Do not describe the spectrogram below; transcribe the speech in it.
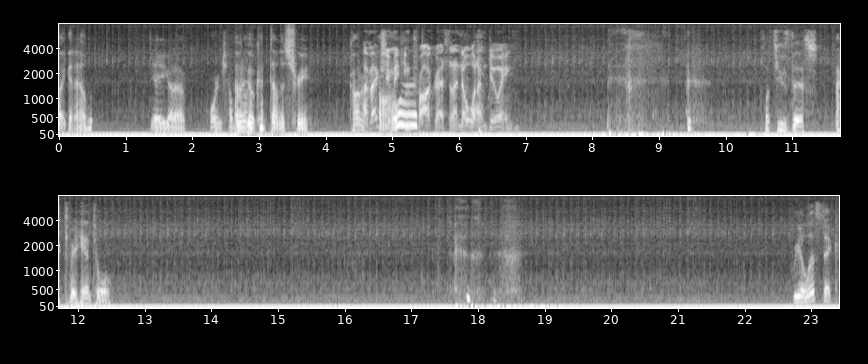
I get a helmet. Yeah, you got a orange helmet. I'm gonna go cut down this tree. Connor. I'm actually Oh, making what? progress, and I know what I'm doing. Let's use this. Activate hand tool. Realistic.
